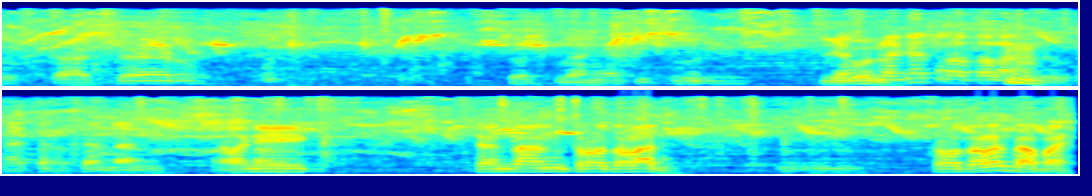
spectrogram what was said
Terus kacer. Terus belanya tikun. Yang sebelahnya trotolan tuh, jantan. Oh, ini jantan trotolan. Mm-mm. Trotolan berapa?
